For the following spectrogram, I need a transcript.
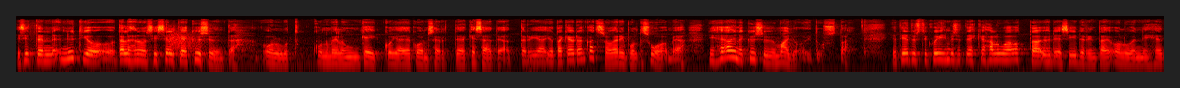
ja sitten nyt jo, tällähän on siis selkeä kysyntä ollut, kun meillä on keikkoja ja konsertteja, kesäteatteria, jota käydään katsoa eri puolta Suomea, niin he aina kysyy majoitusta. Ja tietysti kun ihmiset ehkä haluaa ottaa yhden siiderin tai oluen, niin he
